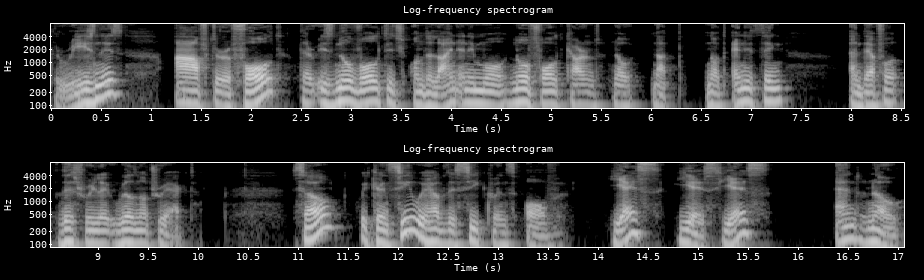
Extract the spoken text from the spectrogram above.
The reason is after a fault there is no voltage on the line anymore, no fault current, no not, not anything and therefore this relay will not react. So we can see we have the sequence of yes, yes, yes and no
